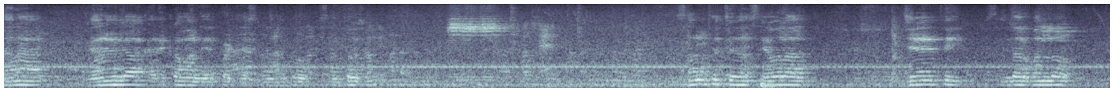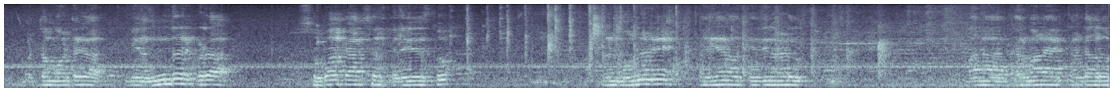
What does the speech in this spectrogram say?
చాలా ఘనంగా కార్యక్రమాన్ని ఏర్పాటు చేసినందుకు సంతోషం. సంత్ సేవల జయంతి సందర్భంలో మొట్టమొదటగా మీ అందరికి కూడా శుభాకాంక్షలు తెలియజేస్తూ మరి మొన్ననే పదిహేనవ తేదీ నాడు మన ధర్మానాయక్ తండాలో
